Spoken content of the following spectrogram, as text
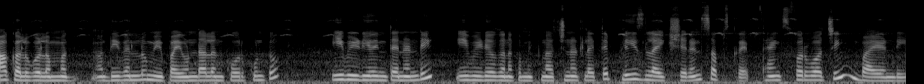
ఆ కలుగోలమ్మ దీవెనలు మీపై ఉండాలని కోరుకుంటూ ఈ వీడియో ఇంతేనండి. ఈ వీడియో కనుక మీకు నచ్చినట్లయితే please like share and subscribe. Thanks for watching. Bye అండి.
